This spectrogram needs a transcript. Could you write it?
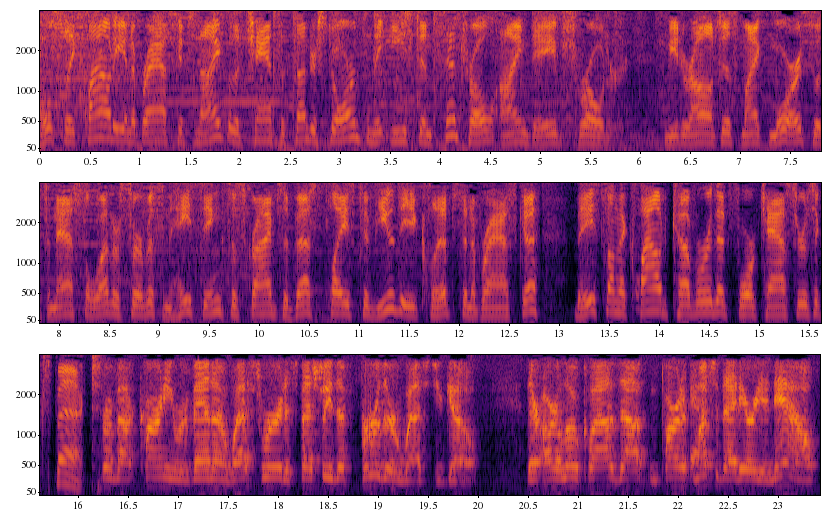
Mostly cloudy in Nebraska tonight with a chance of thunderstorms in the east and central. I'm Dave Schroeder. Meteorologist Mike Moritz with the National Weather Service in Hastings describes the best place to view the eclipse in Nebraska based on the cloud cover that forecasters expect. From about Kearney, Ravenna westward, especially the further west you go. There are low clouds out in part of much of that area now,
